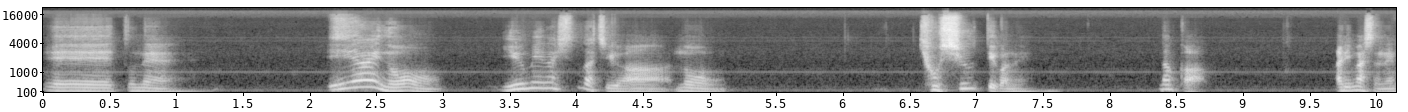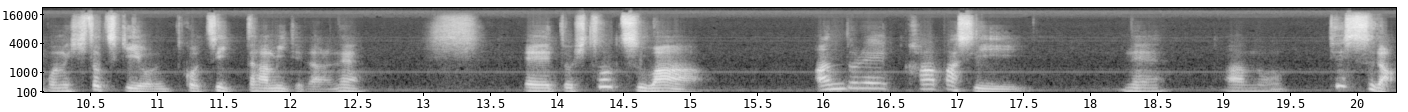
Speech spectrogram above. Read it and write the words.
えっ、とね AI の有名な人たちがの去就っていうかねなんか、ありましたね。この一月をこうツイッター見てたらね。えっ、と、一つは、アンドレ・カーパシー、ね、あの、テスラ。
